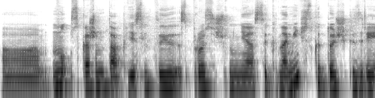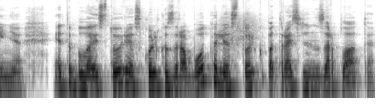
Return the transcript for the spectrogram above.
а, ну, скажем так, если ты спросишь меня с экономической точки зрения, это была история, сколько заработали, столько потратили на зарплаты.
